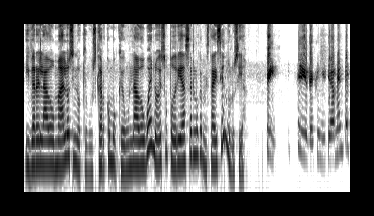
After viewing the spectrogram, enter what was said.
y ver el lado malo, sino que buscar como que un lado bueno. Eso podría ser lo que me está diciendo, Lucía. Sí, sí, definitivamente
